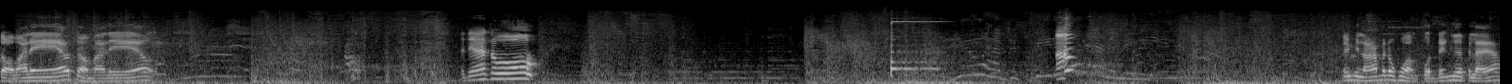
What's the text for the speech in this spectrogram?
จ่อมาแล้วจ่อมาแล้วอาจารย์ตู You have defeated Ah. an enemy. ไม่มีล้างไม่ต้องห่วงกดเด้งเลือดไปแล้ว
